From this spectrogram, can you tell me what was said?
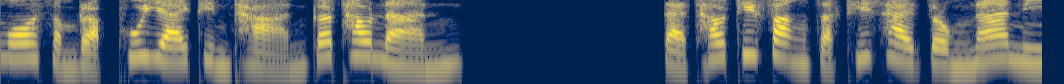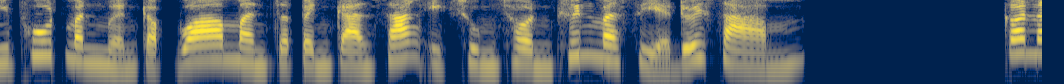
โง่ๆสำหรับผู้ย้ายถิ่นฐานก็เท่านั้น แต่เท่าที่ฟังจากที่ชายตรงหน้านี้พูดมันเหมือนกับว่ามันจะเป็นการสร้างอีกชุมชนขึ้นมาเสียด้วยซ้ำ ก็ณ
